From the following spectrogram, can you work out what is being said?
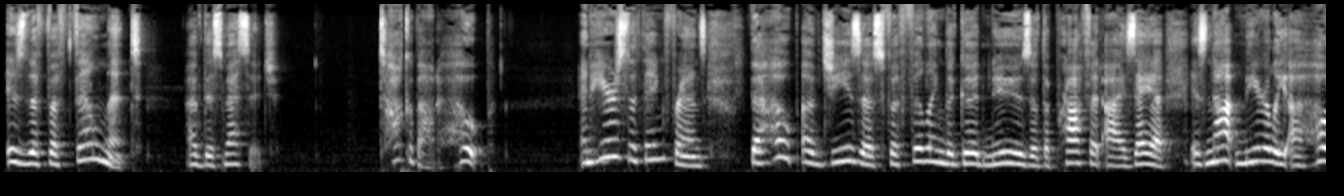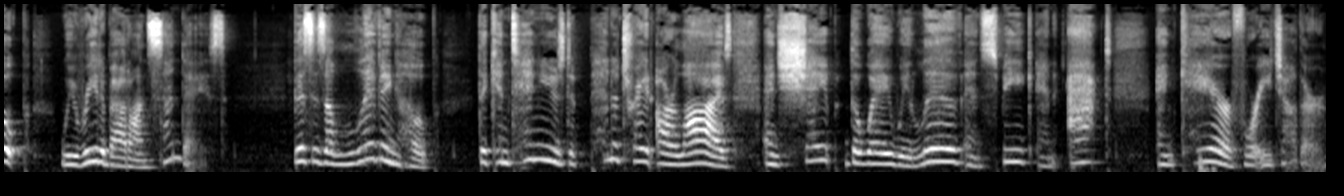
is the fulfillment of this message. Talk about hope. And here's the thing, friends the hope of Jesus fulfilling the good news of the prophet Isaiah is not merely a hope we read about on Sundays. This is a living hope that continues to penetrate our lives and shape the way we live and speak and act and care for each other.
